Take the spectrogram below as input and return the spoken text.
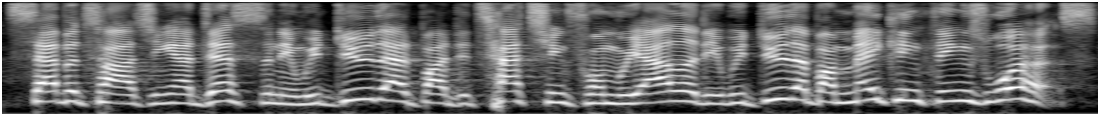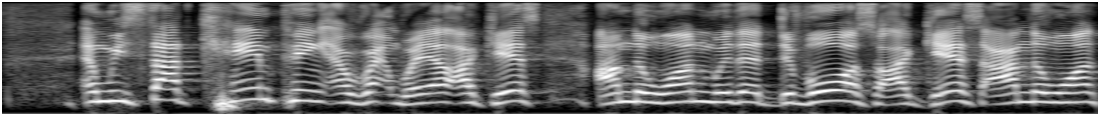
sabotaging our destiny. We do that by detaching from reality. We do that by making things worse and we start camping around. Well, I guess I'm the one with a divorce, or I guess I'm the one,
